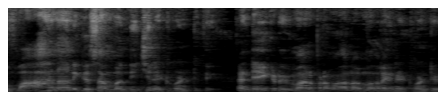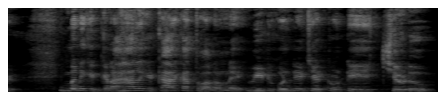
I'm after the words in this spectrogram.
వాహనానికి సంబంధించినటువంటిది. అంటే ఇక్కడ విమాన ప్రమాదాలు మొదలైనటువంటివి. మనకి గ్రహాలకి కారకత్వాలు ఉన్నాయి. వీటికి ఉండేటటువంటి చెడు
